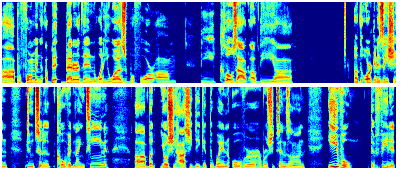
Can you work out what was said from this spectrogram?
uh, performing a bit better than what he was before um, the closeout of the uh, of the organization due to the COVID nineteen. Uh, but Yoshihashi did get the win over Hiroshi Tenzan. Evil defeated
